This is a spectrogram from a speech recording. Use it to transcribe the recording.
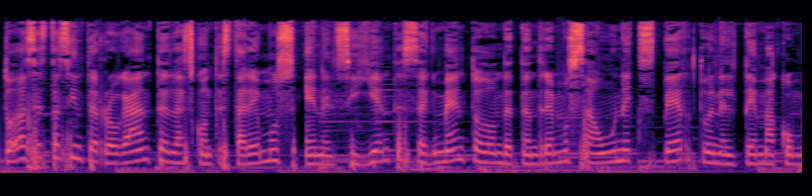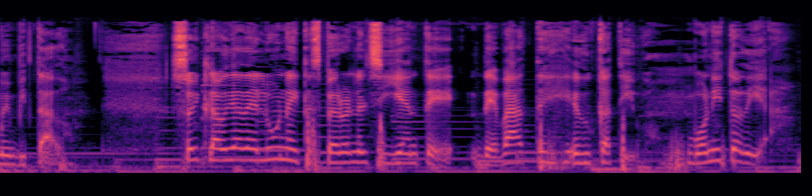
Todas estas interrogantes las contestaremos en el siguiente segmento donde tendremos a un experto en el tema como invitado. Soy Claudia de Luna y te espero en el siguiente debate educativo. Bonito día.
